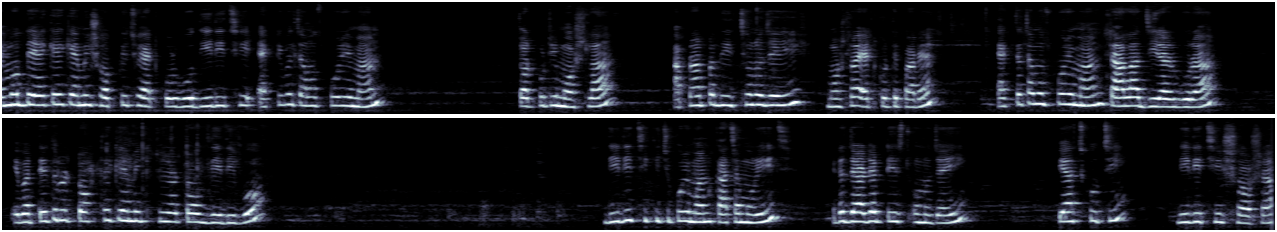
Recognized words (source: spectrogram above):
এর মধ্যে একে একে আমি সব কিছু অ্যাড করব। দিয়ে দিচ্ছি এক টেবিল চামচ পরিমাণ চটপটি মশলা। আপনার আপনাদের ইচ্ছে অনুযায়ী মশলা অ্যাড করতে পারেন। এক চা চামচ পরিমাণ টালা জিরার গুঁড়া। এবার তেঁতুলের টক থেকে আমি কিছুটা টক দিয়ে দিব। দিয়ে দিচ্ছি কিছু পরিমাণ কাঁচামরিচ। এটা যার যার টেস্ট অনুযায়ী। পেঁয়াজ কুচি, দিয়ে দিচ্ছি শসা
